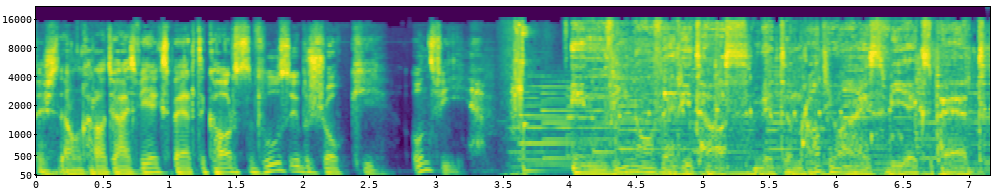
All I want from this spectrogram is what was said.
Besten Dank, Radio 1 Wie-Experte Carsten Fuß über Schoki und Wein. In Vino Veritas mit dem Radio 1 wie expert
